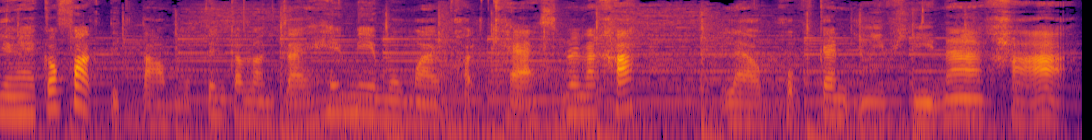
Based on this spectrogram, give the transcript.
ยังไงก็ฝากติดตามและเป็นกำลังใจให้เมโมมายพอดแคสต์ด้วยนะคะ แล้วพบกัน EP หน้าค่ะ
